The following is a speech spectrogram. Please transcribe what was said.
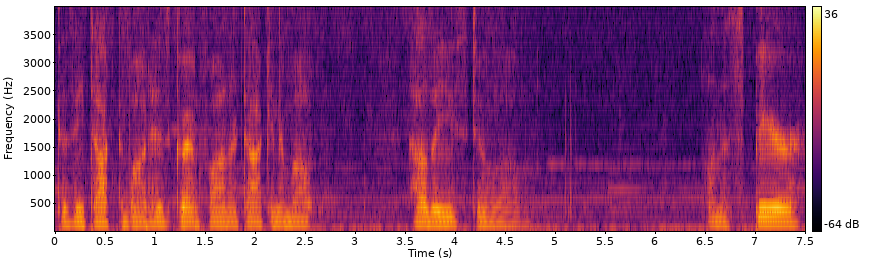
Because he talked about his grandfather talking about how they used to, um, on the spear,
